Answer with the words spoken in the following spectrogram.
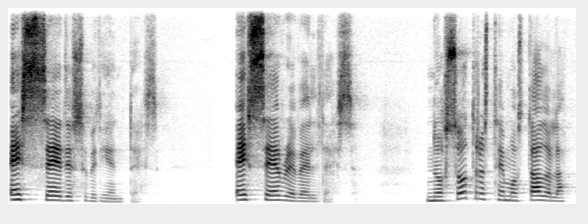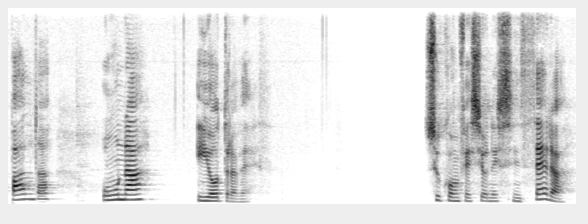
es ser desobedientes es ser rebeldes. Nosotros te hemos dado la espalda una y otra vez. Su confesión es sincera,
